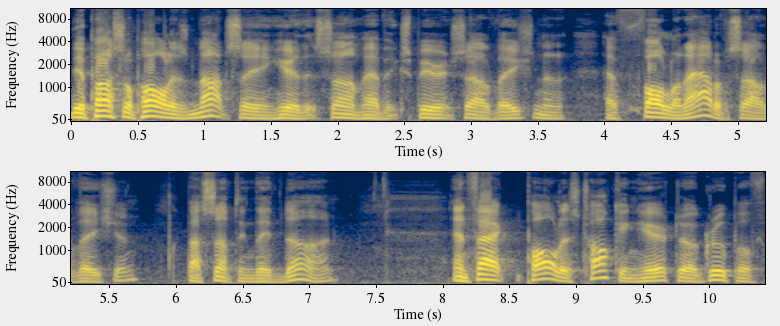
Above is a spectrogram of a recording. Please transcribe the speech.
The Apostle Paul is not saying here that some have experienced salvation and have fallen out of salvation by something they've done. In fact, Paul is talking here to a group of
